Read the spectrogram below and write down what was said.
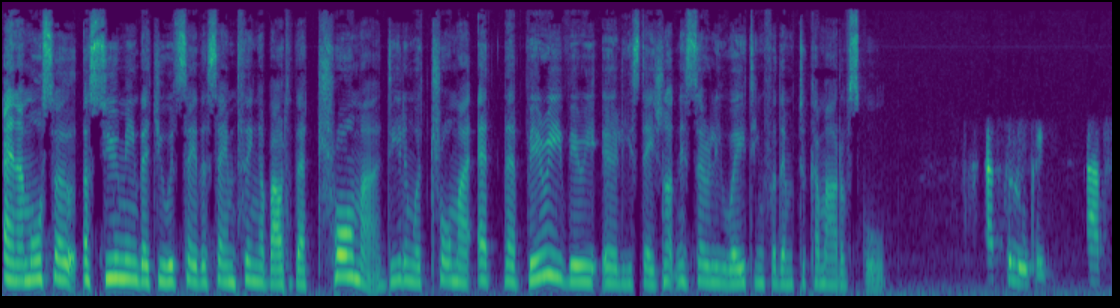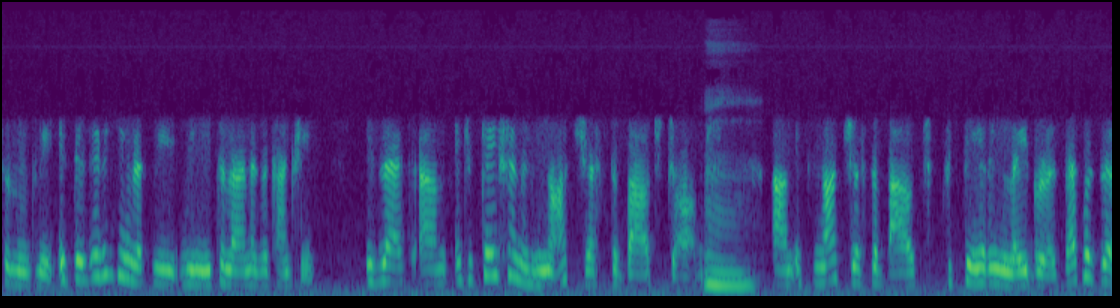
And I'm also assuming that you would say the same thing about that trauma, dealing with trauma at that very, very early stage, not necessarily waiting for them to come out of school. Absolutely. Absolutely. If there's anything that we, we need to learn as a country, is that um, education is not just about jobs. Mm. Um, it's not just about preparing laborers. That was the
